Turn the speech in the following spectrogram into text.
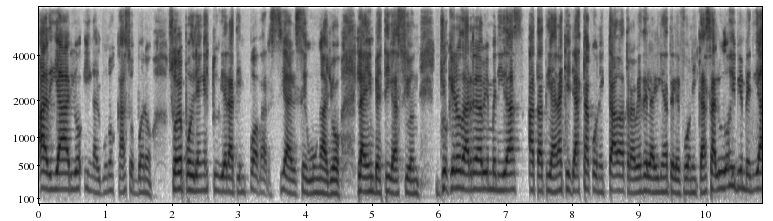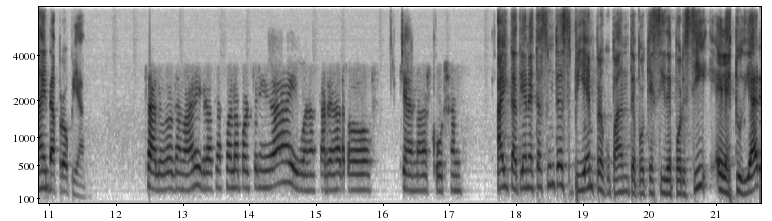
a diario y en algunos casos, bueno, solo podrían estudiar a tiempo parcial, según halló la investigación. Yo quiero darle la bienvenida a Tatiana, que ya está conectada a través de la línea telefónica. Saludos y bienvenida a Agenda Propia. Saludos, Damari, gracias por la oportunidad y buenas tardes a todos quienes nos escuchan. Ay, Tatiana, este asunto es bien preocupante porque si de por sí el estudiar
